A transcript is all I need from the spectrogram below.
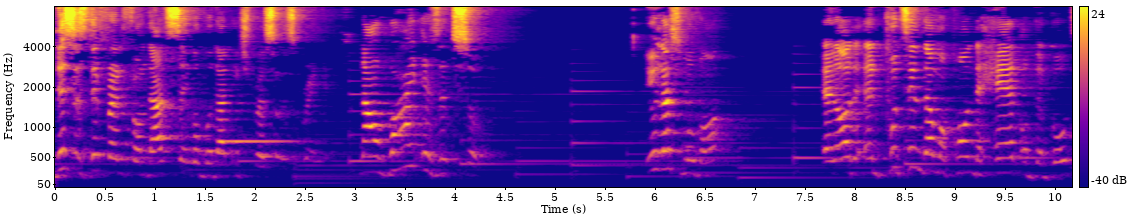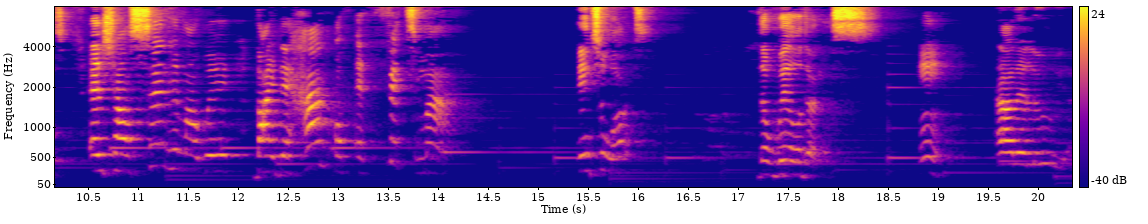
This is different from that single goat that each person is bringing. Now, why is it so? You let's move on. And, and putting them upon the head of the goat, and shall send him away by the hand of a fit man into what? The wilderness. Mm. Hallelujah.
